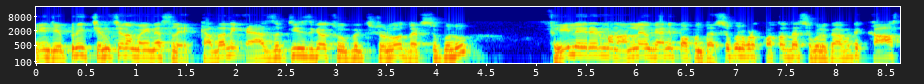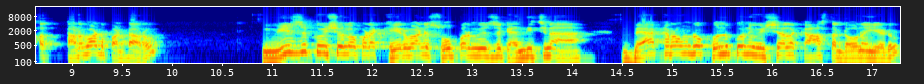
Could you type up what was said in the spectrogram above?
నేను చెప్పిన చిన్న చిన్న మైనస్లే కథని యాజ్ ఇట్ ఈజ్గా చూపించడంలో దర్శకులు ఫెయిల్ అయ్యారని మనం అనలేము కానీ పాపం దర్శకులు కూడా కొత్త దర్శకులు కాబట్టి కాస్త తడబాటు పడ్డారు. మ్యూజిక్ విషయంలో కూడా కీర్వాణి సూపర్ మ్యూజిక్ అందించిన బ్యాక్గ్రౌండ్లో కొన్ని కొన్ని విషయాలు కాస్త డౌన్ అయ్యాడు.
